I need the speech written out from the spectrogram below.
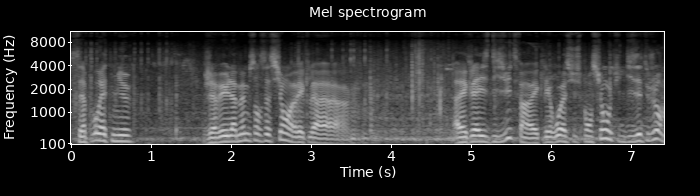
ça pourrait être mieux. J'avais eu la même sensation avec la avec la S18, enfin avec les roues à suspension, où tu te disais toujours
